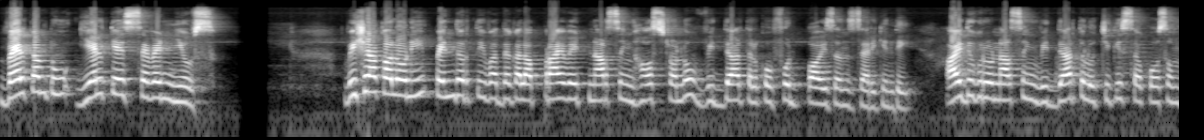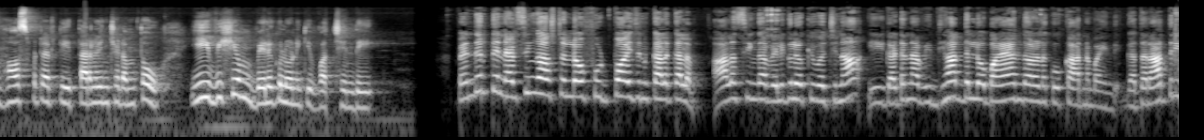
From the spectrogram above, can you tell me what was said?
Welcome to LK seven news విశాఖలోని పెందుర్తి వద్ద గల ప్రైవేట్ నర్సింగ్ హాస్టల్లో విద్యార్థులకు ఫుడ్ పాయిజన్ జరిగింది. ఐదుగురు నర్సింగ్ విద్యార్థులు చికిత్స కోసం హాస్పిటల్కి తరలించడంతో ఈ విషయం వెలుగులోనికి వచ్చింది. పెందుర్తి నర్సింగ్ హాస్టల్లో ఫుడ్ పాయిజన్ కలకలం. ఆలస్యంగా వెలుగులోకి వచ్చిన ఈ ఘటన విద్యార్థుల్లో భయాందోళనకు కారణమైంది. గత రాత్రి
